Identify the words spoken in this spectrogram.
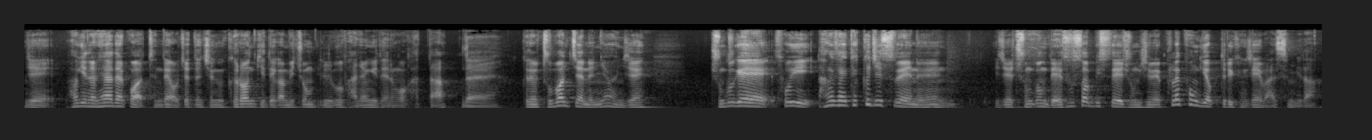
이제 확인을 해야 될 것 같은데 어쨌든 지금 그런 기대감이 좀 일부 반영이 되는 것 같다. 네. 그다음 두 번째는요. 이제 중국의 소위 항생 tech 지수에는 이제 중국 내수 서비스의 중심의 플랫폼 기업들이 굉장히 많습니다.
